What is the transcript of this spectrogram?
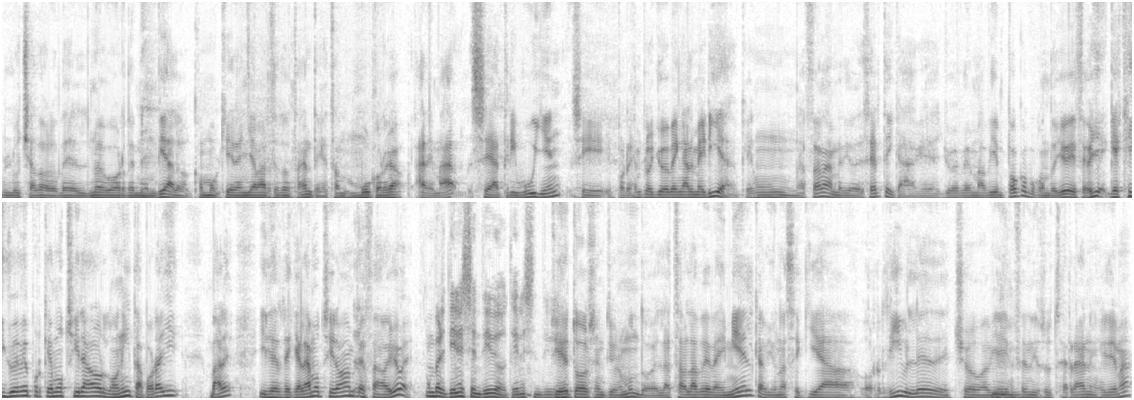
luchador del nuevo orden mundial, o como quieren llamarse toda esta gente, que están muy colgados. Además, se atribuyen, si por ejemplo llueve en Almería, que es una zona medio desértica, que llueve más bien poco, pues cuando llueve dice, oye, que es que llueve porque hemos tirado orgonita por allí, ¿vale? Y desde que la hemos tirado ha empezado a llover. Hombre, tiene sentido, tiene sentido. Tiene todo el sentido del mundo. En las tablas de Daimiel, que había una sequía horrible, de hecho había incendios subterráneos y demás,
